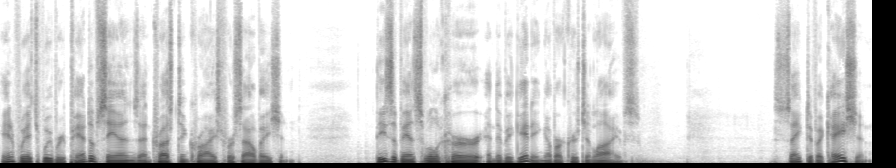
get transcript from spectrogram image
in which we repent of sins and trust in Christ for salvation. These events will occur in the beginning of our Christian lives. Sanctification,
